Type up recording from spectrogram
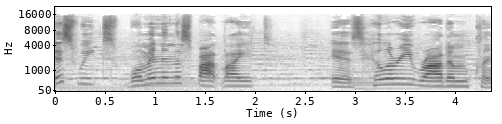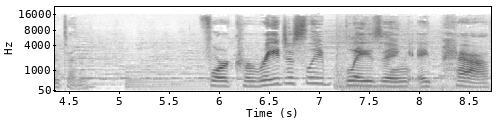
This week's Woman in the Spotlight is Hillary Rodham Clinton for courageously blazing a path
